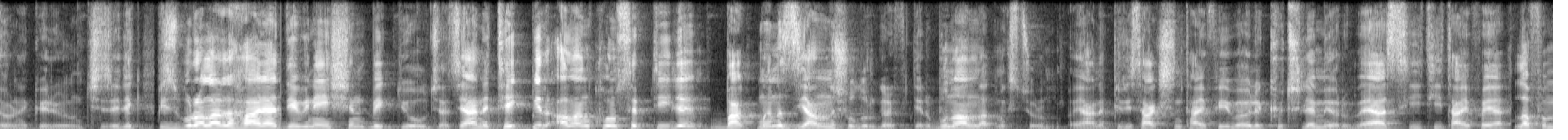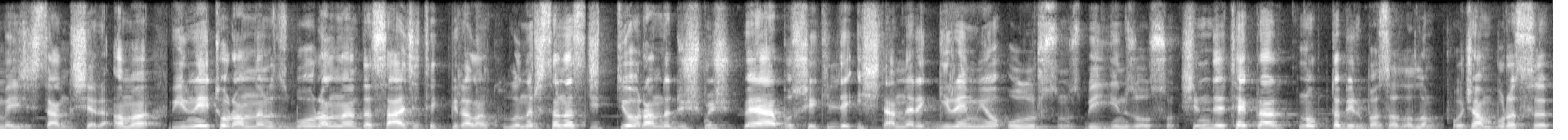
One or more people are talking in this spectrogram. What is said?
örnek veriyorum çizelik. Biz buralarda hala divination bekliyor olacağız. Yani tek bir alan konseptiyle bakmanız yanlış olur grafikleri. Bunu anlatmak istiyorum. Yani Prisaction tayfayı böyle kötülemiyorum veya CT tayfaya lafın meclisten dışarı ama win oranlarınız bu oranlarda sadece tek bir alan kullanırsanız ciddi oranda düşmüş veya bu şekilde işlemlere giremiyor olursunuz. Bilginiz olsun. Şimdi tekrar nokta bir baz alalım. Hocam burası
